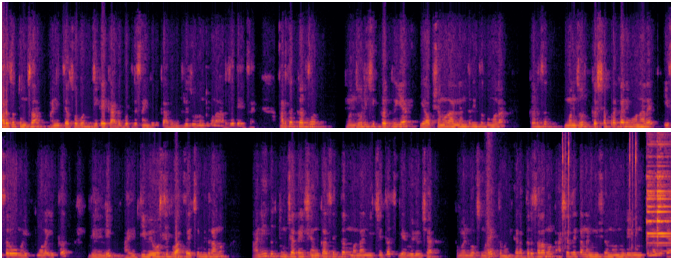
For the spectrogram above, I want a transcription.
अर्ज तुमचा आणि त्यासोबत जी काही कागदपत्रे सांगितली कागदपत्रे जोडून तुम्हाला अर्ज द्यायचा आहे. अर्थात कर्ज मंजुरीची प्रक्रिया या ऑप्शनवर आल्यानंतर इथं तुम्हाला कर्ज मंजूर कशा प्रकारे होणार आहे ही सर्व माहिती तुम्हाला इथं दिलेली आहे. ती व्यवस्थित वाचायची मित्रांनो. आणि जर तुमच्या काही शंका असेल तर मला निश्चितच या व्हिडिओच्या कमेंट बॉक्समध्ये कमेंट करा. तर चला मग अशाच एका नवीन विषयावर नवीन व्हिडिओ घेऊन पुन्हा भेटूया.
